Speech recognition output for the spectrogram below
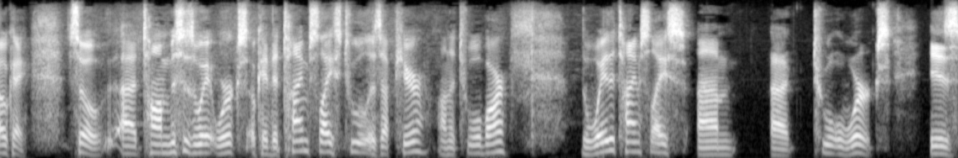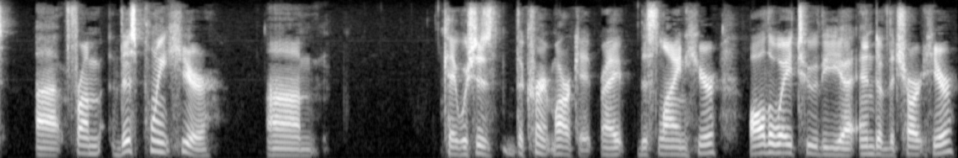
Okay, so uh, Tom, this is the way it works. Okay, the time slice tool is up here on the toolbar. The way the time slice um, uh, tool works is uh, from this point here, um, okay, which is the current market, right? This line here, all the way to the uh, end of the chart here.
